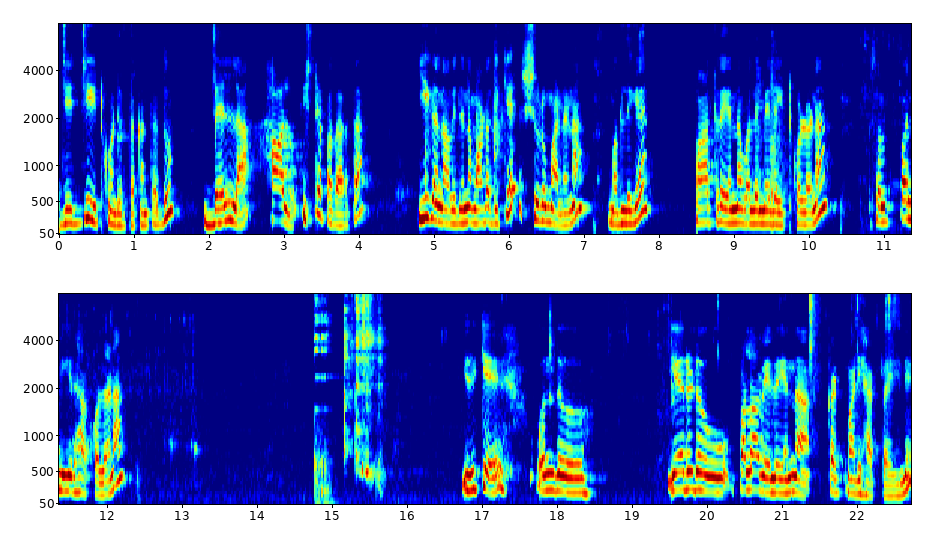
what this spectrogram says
ಜಜ್ಜಿ ಇಟ್ಕೊಂಡಿರ್ತಕ್ಕಂಥದ್ದು. ಬೆಲ್ಲ, ಹಾಲು, ಇಷ್ಟೇ ಪದಾರ್ಥ. ಈಗ ನಾವು ಇದನ್ನು ಮಾಡೋದಕ್ಕೆ ಶುರು ಮಾಡೋಣ. ಮೊದಲಿಗೆ ಪಾತ್ರೆಯನ್ನು ಒಲೆ ಮೇಲೆ ಇಟ್ಕೊಳ್ಳೋಣ. ಸ್ವಲ್ಪ ನೀರು ಹಾಕ್ಕೊಳ್ಳೋಣ ಇದಕ್ಕೆ ಒಂದು ಎರಡು ಪಲಾವ್ ಎಲೆಯನ್ನು ಕಟ್ ಮಾಡಿ ಹಾಕ್ತಾಯಿದ್ದೀನಿ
